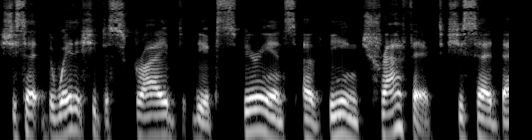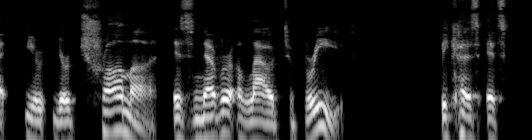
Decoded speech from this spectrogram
she said the way that she described the experience of being trafficked, she said that your, your trauma is never allowed to breathe because it's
